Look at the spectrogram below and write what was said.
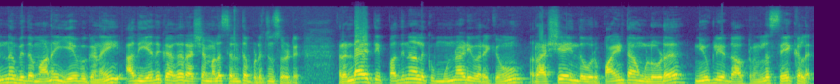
என்ன விதமான ஏவுகணை அது எதுக்காக ரஷ்யா மேலே செலுத்தப்படுச்சுன்னு சொல்லிட்டு. ரெண்டாயிரத்தி பதினாலுக்கு முன்னாடி வரைக்கும் ரஷ்யா இந்த ஒரு பாயிண்ட் அவங்களோட நியூக்ளியர் டாக்டரில் சேர்க்கலை.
